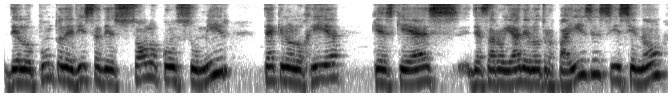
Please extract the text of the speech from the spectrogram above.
de lo punto de vista de solo consumir tecnología que es, que es desarrollada en otros países y si no,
